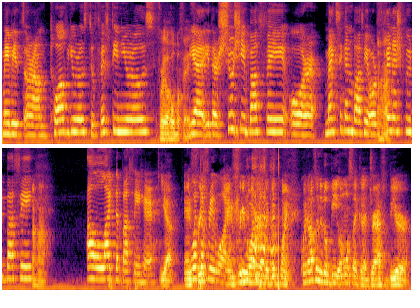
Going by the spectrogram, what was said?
Maybe it's around 12 euros to 15 euros. For the whole buffet. Yeah, either sushi buffet or Mexican buffet or Uh-huh. Finnish food buffet. Uh huh. I like the buffet here. Yeah, and With free, the free water. And free water is a good point. Quite often it'll be almost like a draft beer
